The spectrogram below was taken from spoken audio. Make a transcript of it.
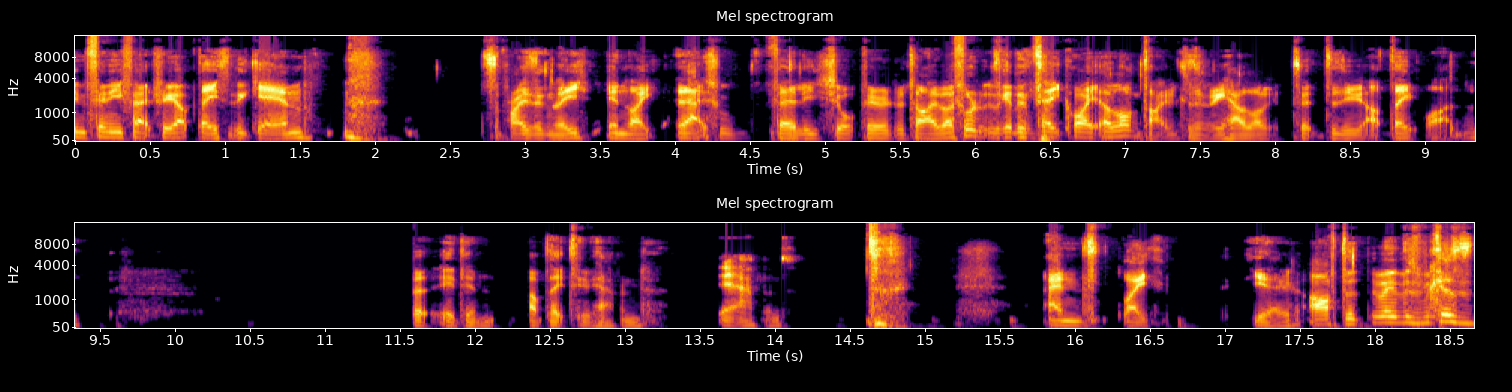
Infinifactory updated again. Surprisingly, in like an actual fairly short period of time. I thought it was going to take quite a long time considering how long it took to do update one. But it didn't. Update two happened. It happened. and like you know after it was because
